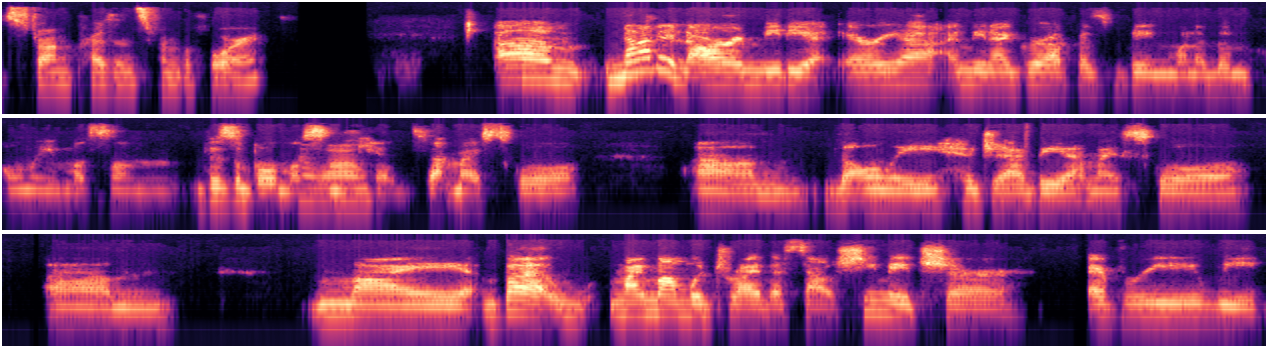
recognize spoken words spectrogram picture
strong presence from before? Um not in our immediate area. I mean i grew up as being one of the only muslim visible muslim oh, wow. kids at my school. Um the only hijabi at my school. Um my but my mom would drive us out. She made sure every week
